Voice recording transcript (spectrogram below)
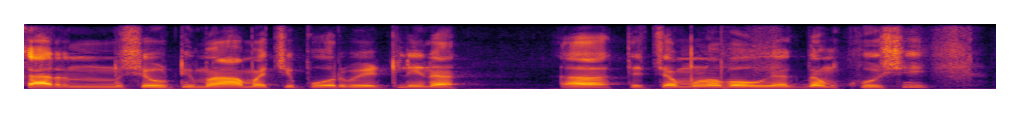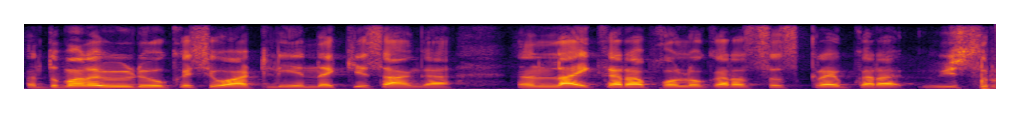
कारण शेवटी मामाची पोर भेटली ना हां त्याच्यामुळं भाऊ एकदम खुश आहे. आणि तुम्हाला व्हिडिओ कशी वाटली आहे नक्की सांगा. आणि लाईक करा फॉलो करा सबस्क्राईब करा. विसरू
